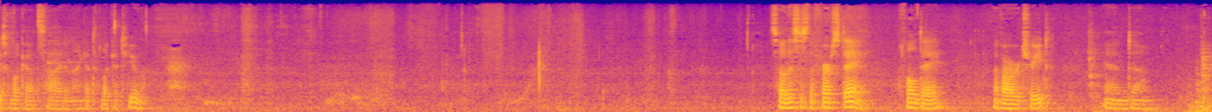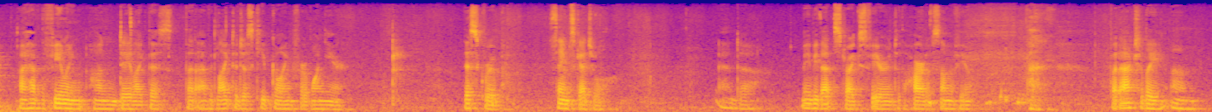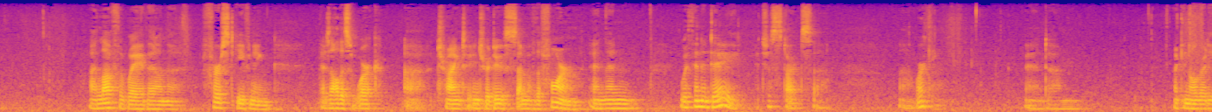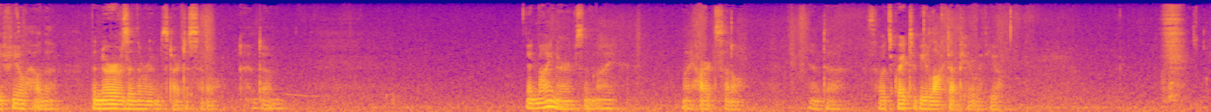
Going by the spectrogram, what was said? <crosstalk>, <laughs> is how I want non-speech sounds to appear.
Get to look outside, and I get to look at you. So, this is the first day, full day, of our retreat, and um, I have the feeling on a day like this that I would like to just keep going for one year. This group, same schedule. Maybe that strikes fear into the heart of some of you. but actually, um, I love the way that on the first evening there's all this work uh, trying to introduce some of the form, and then within a day, it just starts uh, uh, working. And um, I can already feel how the, the nerves in the room start to settle. And, um, and my nerves and my, my heart settle. And uh, so it's great to be locked up here with you.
